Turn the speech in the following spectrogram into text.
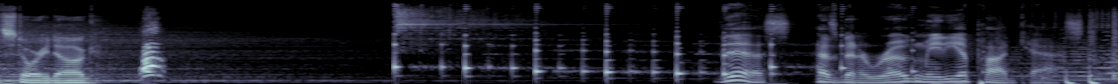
Good story, dog. This has been a Rogue Media podcast.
